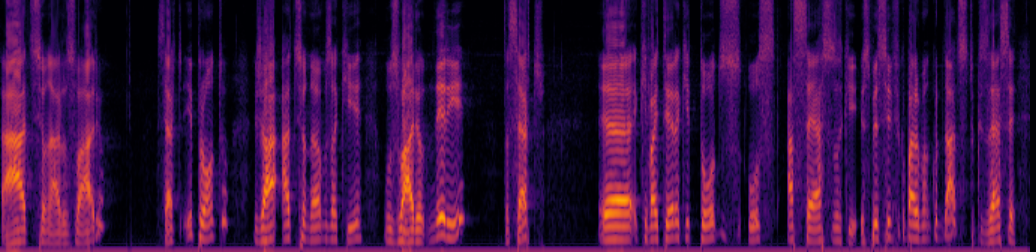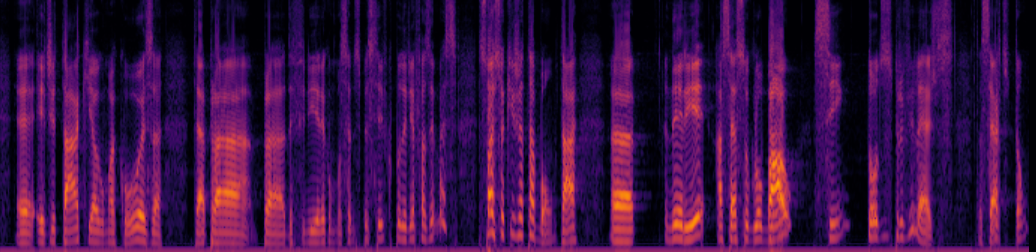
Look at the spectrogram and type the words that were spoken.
adicionar usuário, certo? E pronto, já adicionamos aqui o usuário Neri, tá certo? É, que vai ter aqui todos os acessos aqui, específico para o banco de dados. Se tu quisesse é, editar aqui alguma coisa tá, para definir ele como sendo específico, poderia fazer, mas só isso aqui já está bom, tá? Uh, Neri, acesso global, sim, todos os privilégios, tá certo? Então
